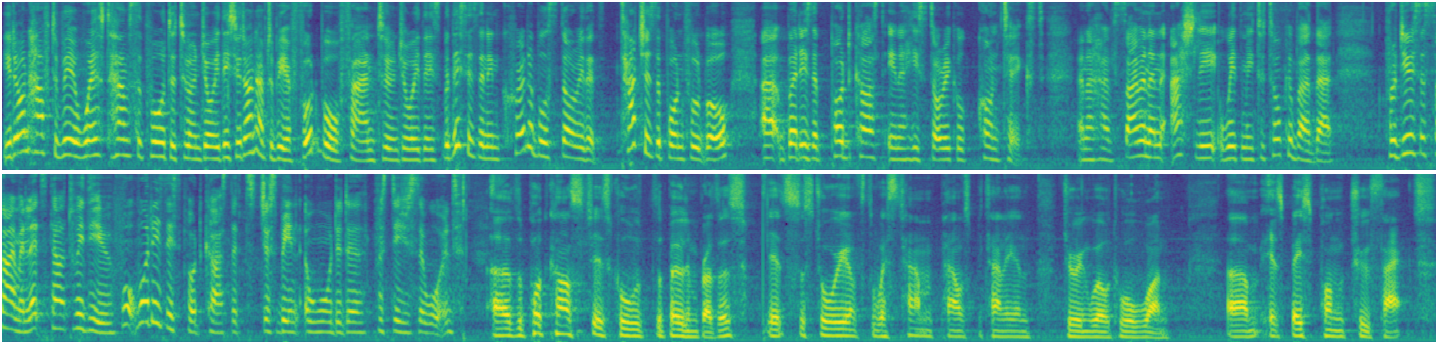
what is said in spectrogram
You don't have to be a West Ham supporter to enjoy this. You don't have to be a football fan to enjoy this. But this is an incredible story that touches upon football, uh, but is a podcast in a historical context. And I have Simon and Ashley with me to talk about that. Producer Simon, let's start with you. What, what is this podcast that's just been awarded a prestigious award? Uh, the podcast is called The Boleyn Brothers. It's the story of the West Ham Pals Battalion during World War One. Um, it's based upon true fact,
